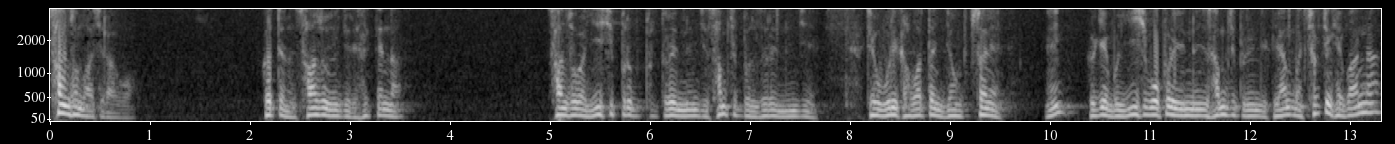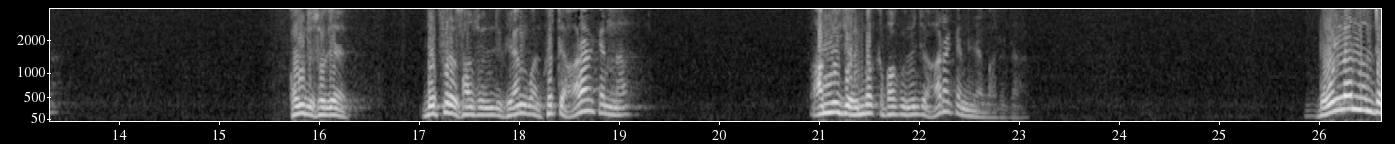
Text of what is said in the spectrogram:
산소 마시라고. 그때는 산소 얘기를 했겠나? 산소가 20% 들어있는지 30% 들어있는지 제가 우리 가봤던 영축산에 에? 그게 뭐 25% 있는지 30% 있는지 그 양반 측정해 봤나? 공기 속에 몇 프로 산소 있는지 그 양반 그때 알았겠나? 압력이 얼마큼 받고 있는지 알았겠느냐 말이다. 몰랐는데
